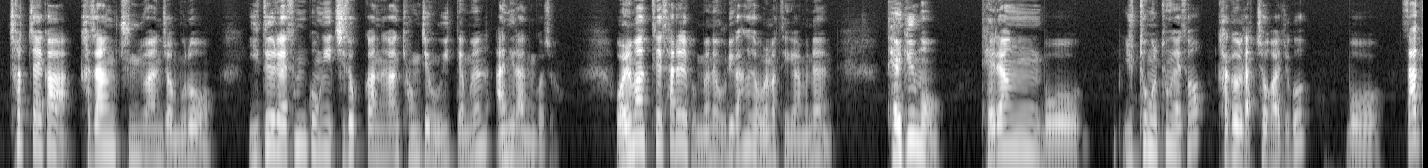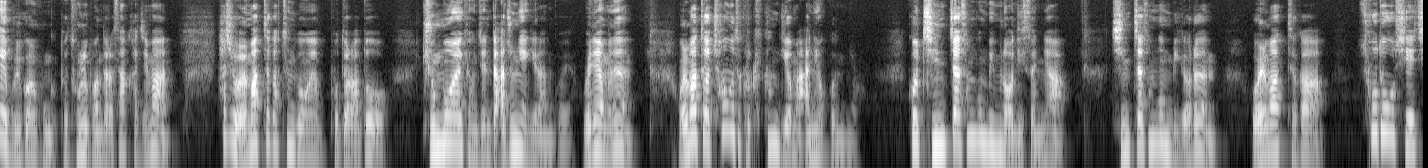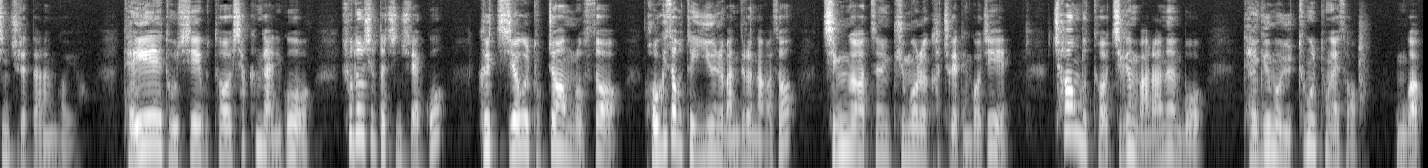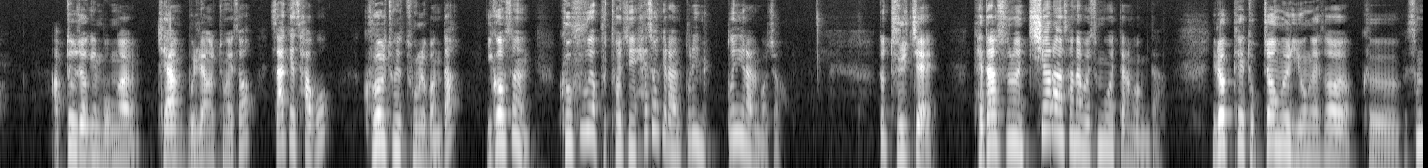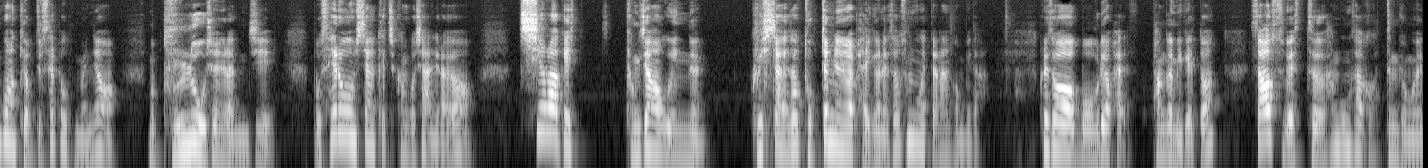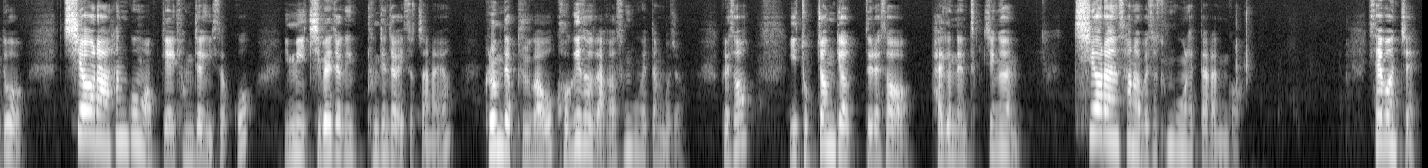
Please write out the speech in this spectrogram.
첫째가 가장 중요한 점으로 이들의 성공이 지속 가능한 경쟁 우위 때문은 아니라는 거죠. 월마트의 사례를 보면은 우리가 항상 월마트 얘기하면은 대규모 대량 뭐 유통을 통해서 가격을 낮춰가지고 뭐 싸게 물건을 공급해 돈을 번다라 생각하지만 사실 월마트 같은 경우에 보더라도 규모의 경제는 나중 얘기라는 거예요. 왜냐하면은 월마트가 처음부터 그렇게 큰 기업은 아니었거든요. 그 진짜 성공 비밀은 어디 있었냐? 진짜 성공 비결은 월마트가 소도시에 진출했다는 거예요. 대의 도시에부터 시작한 게 아니고 소도시부터 진출했고 그 지역을 독점함으로써 거기서부터 이윤을 만들어 나가서 지금과 같은 규모를 갖추게 된 거지 처음부터 지금 말하는 뭐 대규모 유통을 통해서 뭔가 압도적인 뭔가 계약 물량을 통해서 싸게 사고 그걸 통해서 돈을 번다? 이것은 그 후에 붙어진 해석이라는 뿐이, 뿐이라는 거죠. 또 둘째, 대다수는 치열한 산업에 성공했다는 겁니다. 이렇게 독점을 이용해서 그 성공한 기업들을 살펴보면요. 뭐 블루오션이라든지 뭐 새로운 시장을 개척한 것이 아니라요. 치열하게 경쟁하고 있는 그 시장에서 독점 영역을 발견해서 성공했다는 겁니다. 그래서 뭐 우리가 바, 방금 얘기했던 사우스 웨스트 항공사 같은 경우에도 치열한 항공업계의 경쟁이 있었고 이미 지배적인 경쟁자가 있었잖아요. 그런데 불구하고 거기서 나가 성공했던 거죠. 그래서 이 독점 기업들에서 발견된 특징은 치열한 산업에서 성공을 했다라는 거. 세 번째,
